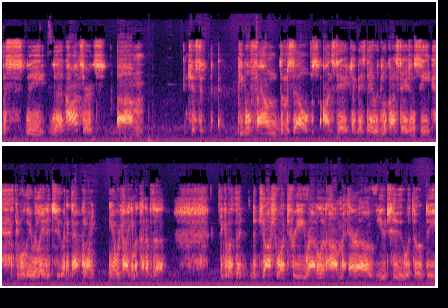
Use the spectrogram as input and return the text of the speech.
the the, the concerts, um, just people found themselves on stage. Like they they would look on stage and see people they related to, and at that point, you know, we're talking about kind of the think about the the Joshua Tree rattle and hum era of U two with the the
